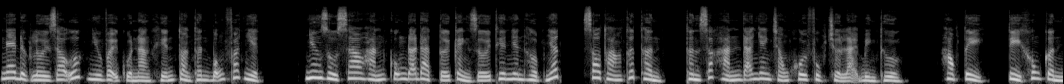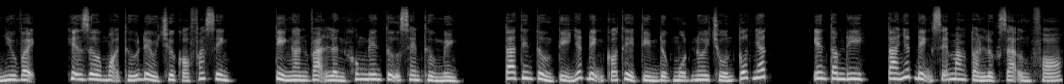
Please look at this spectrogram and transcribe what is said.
nghe được lời giao ước như vậy của nàng khiến toàn thân bỗng phát nhiệt. Nhưng dù sao hắn cũng đã đạt tới cảnh giới thiên nhân hợp nhất, sau thoáng thất thần thần sắc hắn đã nhanh chóng khôi phục trở lại bình thường. Học tỷ tỷ không cần như vậy, hiện giờ mọi thứ đều chưa có phát sinh. Tỷ ngàn vạn lần không nên tự xem thường mình. Ta tin tưởng tỷ nhất định có thể tìm được một nơi trốn tốt nhất. Yên tâm đi, ta nhất định sẽ mang toàn lực ra ứng phó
